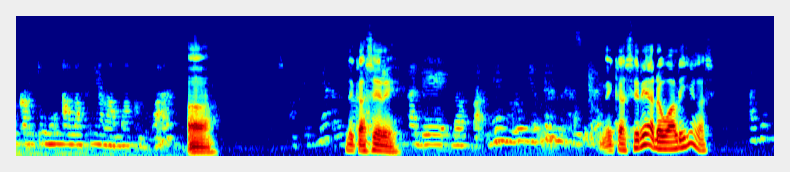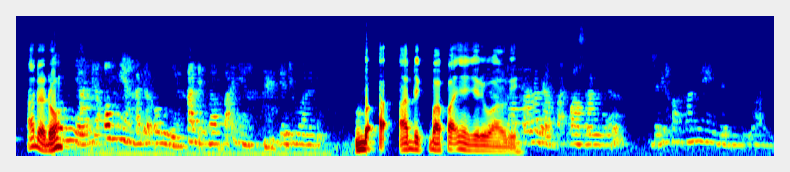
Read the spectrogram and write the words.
kartu mualafnya lama keluar. Terus Akhirnya Dikasiri? adik- Adik bapaknya nyuruh ya udah dikasih aja. nikah siri ada walinya nggak sih? Ada. Ada dong. Omnya, Ada omnya, ada omnya. adik bapaknya jadi wali. Ba- adik bapaknya jadi wali. Karena bapaknya Pamannya. sepuh, jadi pamannya yang jadi wali.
